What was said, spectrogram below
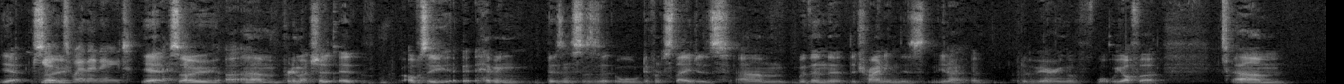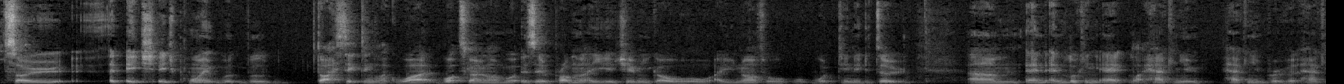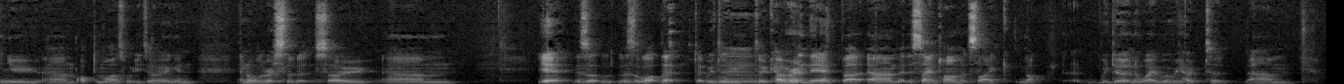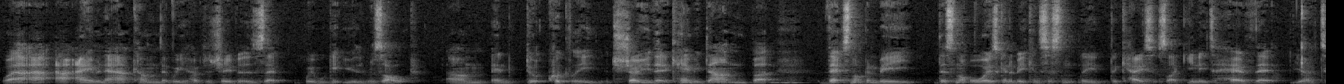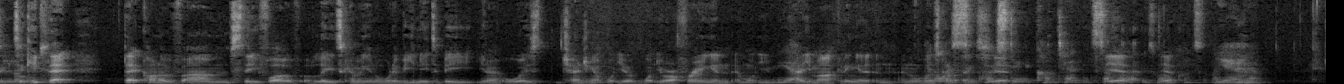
yeah. get So to where they need. yeah, so uh, um, pretty much it, it, obviously uh, having businesses at all different stages um, within the, the training, there's you know a bit of varying of what we offer. Um, so at each each point we're, we're dissecting like why what's going on. What is there a problem? Are you achieving your goal or are you not? Or what do you need to do? Um, and and looking at like how can you how can you improve it? How can you um, optimize what you're doing and and all the rest of it. So um, yeah, there's a there's a lot that, that we do do cover in there, but um, at the same time, it's like not we do it in a way where we hope to um, well our, our aim and our outcome that we hope to achieve is that we will get you the result um, and do it quickly to show you that it can be done, but that's not going to be that's not always going to be consistently the case. It's like you need to have that you know to, to keep that that kind of um, steady flow of, of leads coming in or whatever, you need to be, you know, always changing up what you're what you're offering and, and what you Yeah. how you're marketing it and, and all and those kind of things. posting content and stuff Yeah, like that as well yeah. constantly. Yeah.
